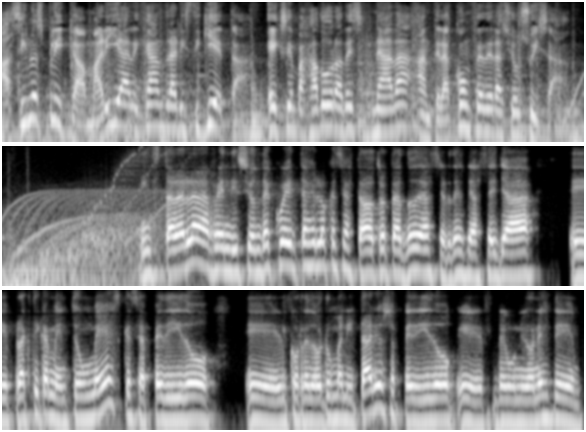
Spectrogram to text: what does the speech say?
Así lo explica María Alejandra Aristiquieta, ex embajadora designada ante la Confederación Suiza. Instalar la rendición de cuentas es lo que se ha estado tratando de hacer desde hace ya eh, prácticamente un mes, que se ha pedido eh, el corredor humanitario, se ha pedido eh, reuniones de,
